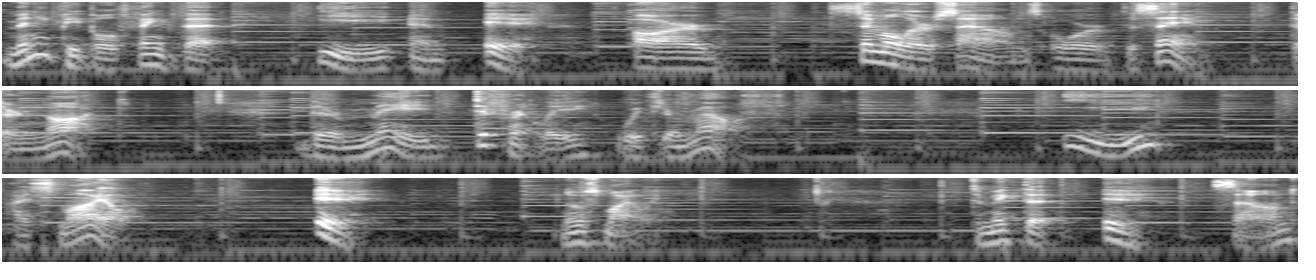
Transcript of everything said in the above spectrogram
Many people think that e and eh are similar sounds or the same. They're not. They're made differently with your mouth. E, I smile. Eh, no smiling. To make the eh sound,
